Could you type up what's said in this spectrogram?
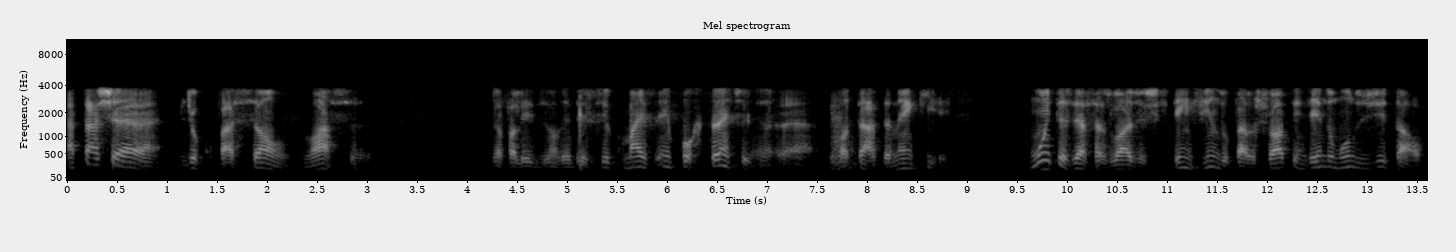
A taxa de ocupação nossa, já falei de 95, mas é importante é, notar também que muitas dessas lojas que têm vindo para o shopping vêm do mundo digital.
